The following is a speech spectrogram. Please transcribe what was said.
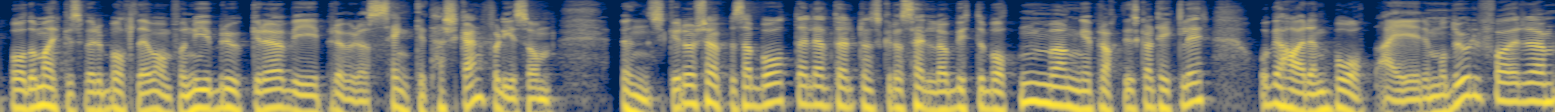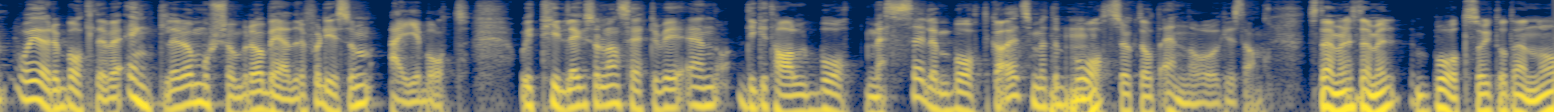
både å markedsføre båtlivet overfor nye brukere, vi prøver å senke terskelen for de som ønsker å kjøpe seg båt, eller eventuelt ønsker å selge og bytte båten. Mange praktiske artikler. Og vi har en båteiermodul for eh, å gjøre båtlivet enklere og morsommere og bedre for de som eier båt. Og I tillegg så lanserte vi en digital båtmesse, eller en båtguide, som heter mm. båtsøk.no. Kristian. Stemmer, stemmer. Båtsøk.no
